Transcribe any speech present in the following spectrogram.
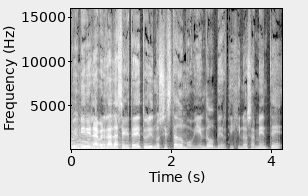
Pues mire, la verdad la Secretaría de Turismo se ha estado moviendo vertiginosamente,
